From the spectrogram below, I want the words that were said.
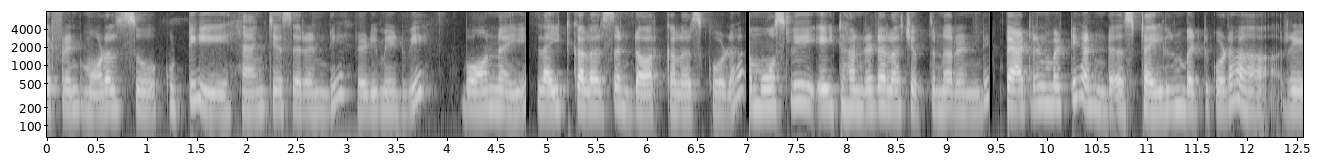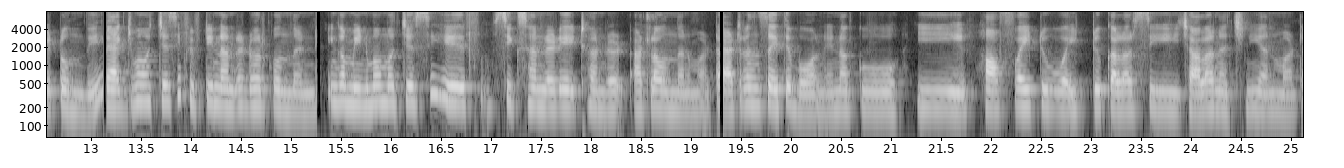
డిఫరెంట్ మోడల్స్ కుట్టి హ్యాంగ్ చేశారండి రెడీమేడ్ వి. బాగున్నాయి. Light colours and dark colours కూడా. మోస్ట్లీ ఎయిట్ హండ్రెడ్ అలా చెప్తున్నారండి. ప్యాటర్న్ బట్టి అండ్ స్టైల్ బట్టి కూడా రేట్ ఉంది. మాక్సిమం వచ్చేసి ఫిఫ్టీన్ హండ్రెడ్ వరకు ఉందండి. ఇంకా మినిమం వచ్చేసి సిక్స్ హండ్రెడ్ ఎయిట్ హండ్రెడ్ అట్లా ఉందన్నమాట. ప్యాటర్న్స్ అయితే బాగున్నాయి. నాకు ఈ హాఫ్ వైట్ వైట్ కలర్స్ చాలా నచ్చినాయి అనమాట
